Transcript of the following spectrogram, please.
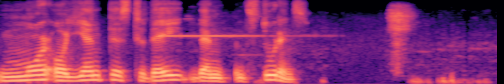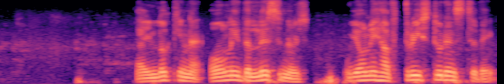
more oyentes today than students. I'm looking at only the listeners. We only have three students today.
